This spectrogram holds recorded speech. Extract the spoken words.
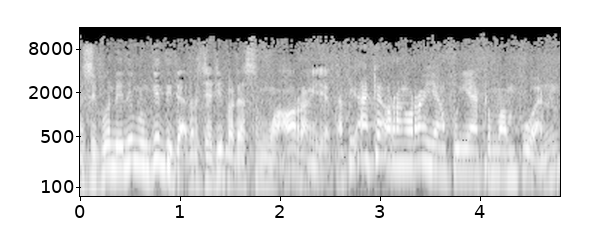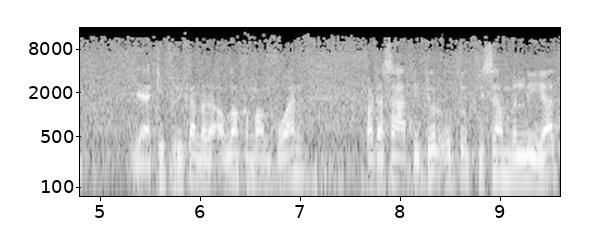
Meskipun ini mungkin tidak terjadi pada semua orang ya, tapi ada orang-orang yang punya kemampuan ya diberikan oleh Allah kemampuan pada saat tidur untuk bisa melihat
